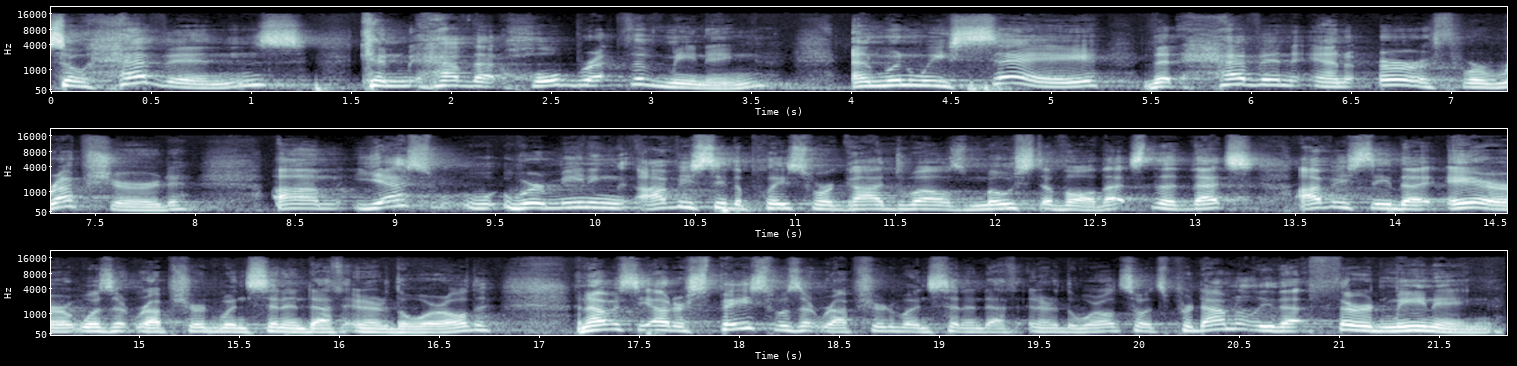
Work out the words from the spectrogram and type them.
So, heavens can have that whole breadth of meaning. And when we say that heaven and earth were ruptured, um, yes, we're meaning obviously the place where God dwells most of all. That's, the, that's obviously the air wasn't ruptured when sin and death entered the world. And obviously outer space wasn't ruptured when sin and death entered the world. So, it's predominantly that third meaning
